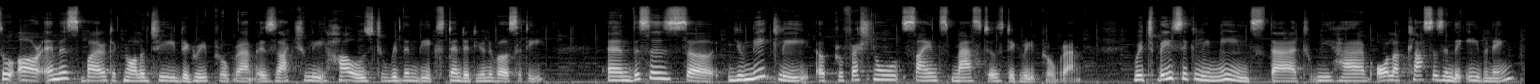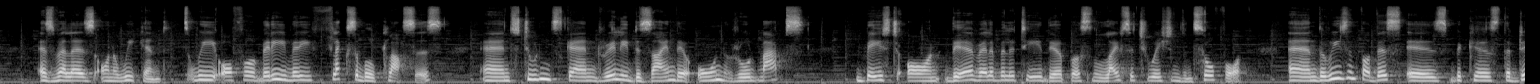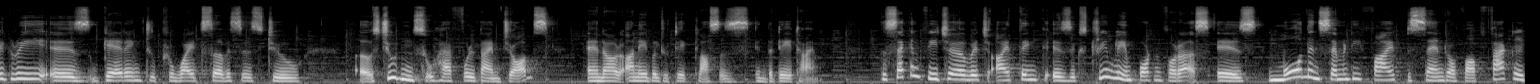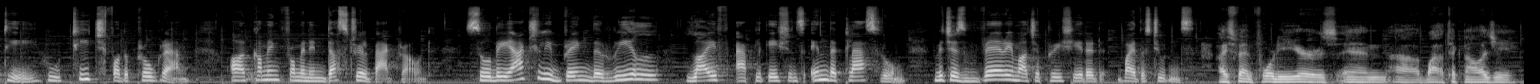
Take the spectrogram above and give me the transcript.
So, our MS Biotechnology degree program is actually housed within the Extended University. And this is uh, uniquely a professional science master's degree program, which basically means that we have all our classes in the evening as well as on a weekend. We offer very, very flexible classes, and students can really design their own roadmaps based on their availability, their personal life situations, and so forth. And the reason for this is because the degree is getting to provide services to uh, students who have full time jobs and are unable to take classes in the daytime. The second feature, which I think is extremely important for us, is more than 75% of our faculty who teach for the program are coming from an industrial background. So they actually bring the real life applications in the classroom, which is very much appreciated by the students. I spent 40 years in uh, biotechnology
